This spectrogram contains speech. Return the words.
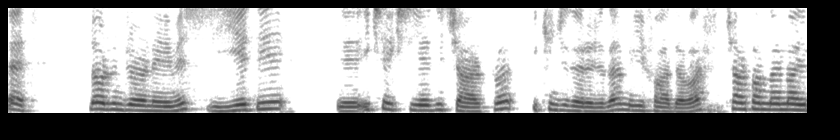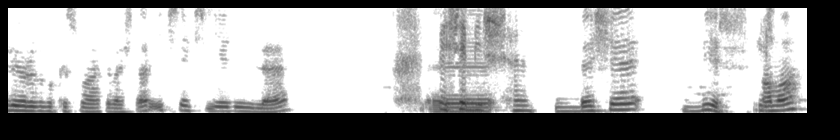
Evet. Dördüncü örneğimiz 7 e, x eksi 7 çarpı ikinci dereceden bir ifade var. Çarpanlarını ayırıyoruz bu kısmı arkadaşlar. x eksi 7 ile 5'e e, 1. 5'e 1 Bir. ama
